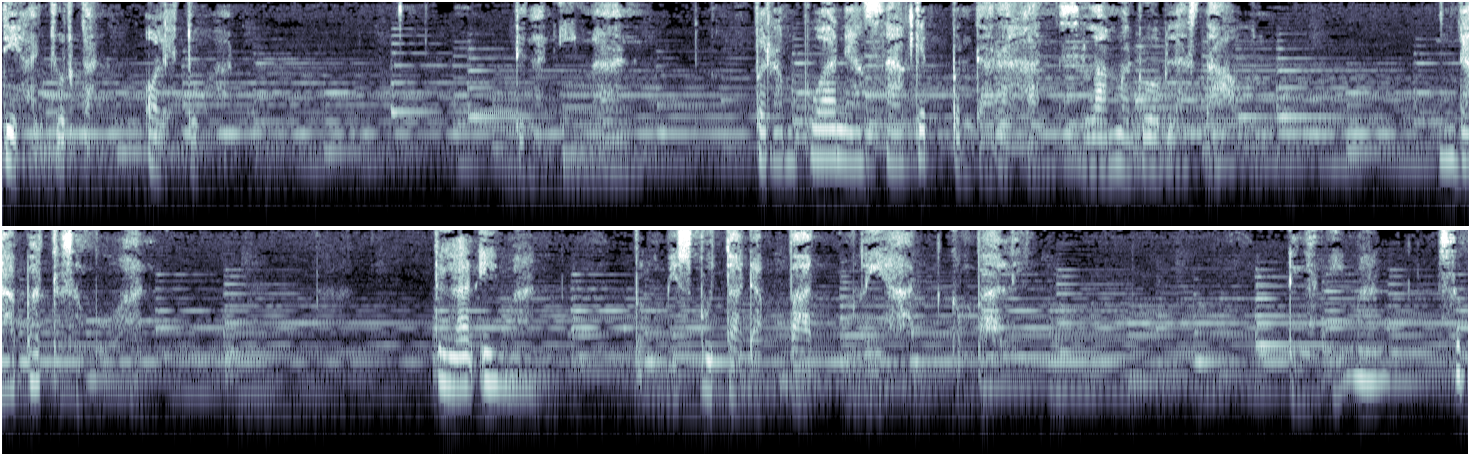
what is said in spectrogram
dihancurkan oleh Tuhan. Dengan iman, perempuan yang sakit pendarahan selama 12 tahun mendapat kesembuhan. Dengan iman, pengemis buta dapat melihat 10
